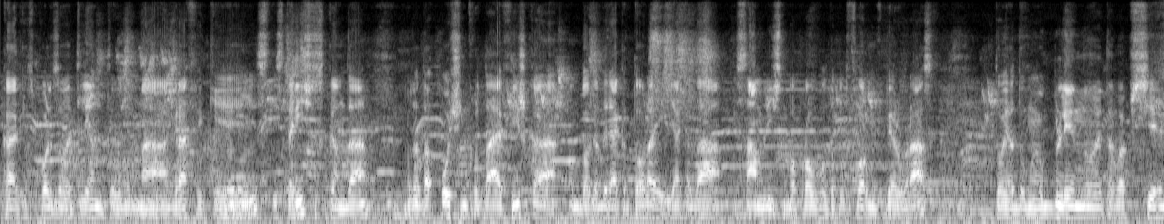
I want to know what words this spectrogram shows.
как использовать ленту на графике историческом, да. Вот это очень крутая фишка, благодаря которой я когда сам лично попробовал эту платформу в первый раз, то я думаю, блин, ну это вообще,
